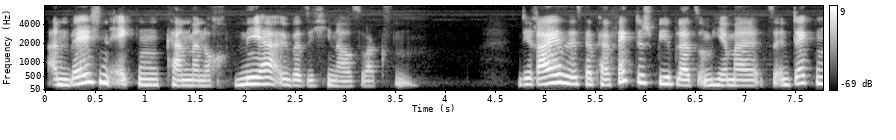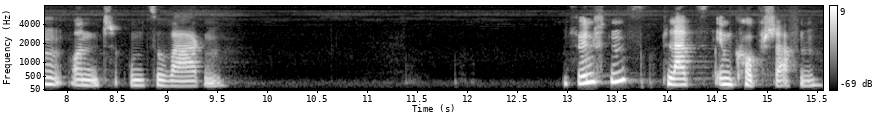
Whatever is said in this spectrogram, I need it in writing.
An welchen Ecken kann man noch mehr über sich hinauswachsen? Die Reise ist der perfekte Spielplatz, um hier mal zu entdecken und um zu wagen. Fünftens, Platz im Kopf schaffen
